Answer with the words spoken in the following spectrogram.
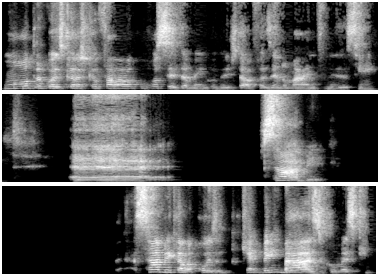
uma outra coisa que eu acho que eu falava com você também quando a gente estava fazendo mindfulness, assim, é, sabe, sabe aquela coisa que é bem básico, mas que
